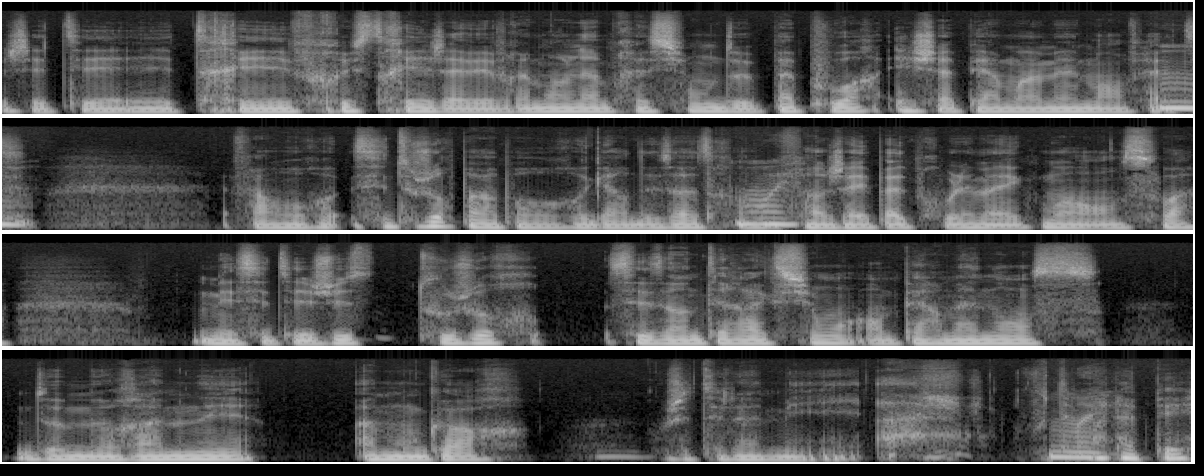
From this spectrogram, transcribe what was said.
J'étais très frustrée. J'avais vraiment l'impression de ne pas pouvoir échapper à moi-même, en fait. Mm. Enfin, c'est toujours par rapport au regard des autres. hein. Ouais. Enfin, j'avais pas de problème avec moi en soi. Mais c'était juste toujours ces interactions en permanence de me ramener à mon corps. Où j'étais là, mais ah, foutez-moi Ouais. la paix.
